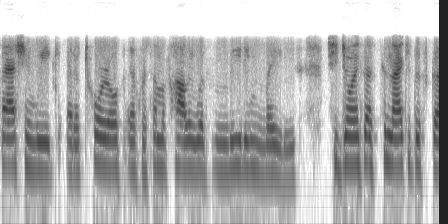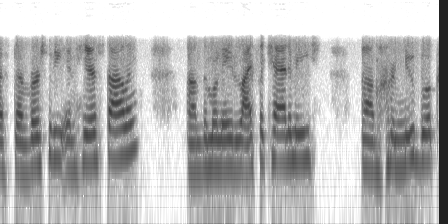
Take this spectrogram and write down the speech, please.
Fashion Week, editorials, and for some of Hollywood's leading ladies. She joins us tonight to discuss diversity in hairstyling, um, the Monae Life Academy, um, her new book,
